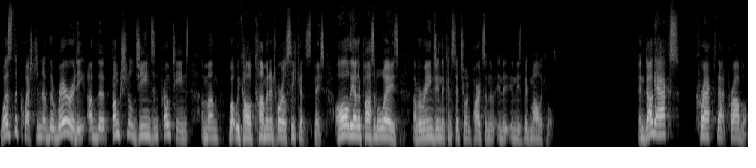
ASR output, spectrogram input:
was the question of the rarity of the functional genes and proteins among what we call combinatorial sequence space, all the other possible ways of arranging the constituent parts in, the, in, the, in these big molecules. And Doug Axe cracked that problem.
